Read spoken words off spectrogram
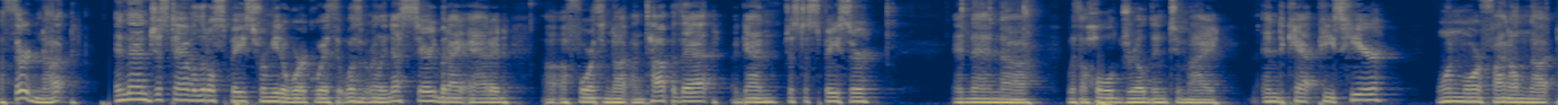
a third nut. And then just to have a little space for me to work with, it wasn't really necessary, but I added uh, a fourth nut on top of that. Again, just a spacer. And then uh, with a hole drilled into my end cap piece here, one more final nut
